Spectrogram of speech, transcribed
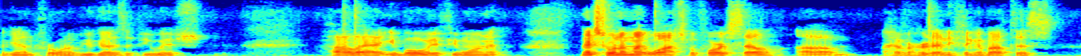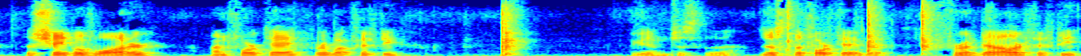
again, for one of you guys, if you wish, holla at your boy if you want it. Next one I might watch before I sell. Um, I haven't heard anything about this. The Shape of Water on 4K for a buck fifty. Again, just the just the 4K, but for a dollar fifty.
